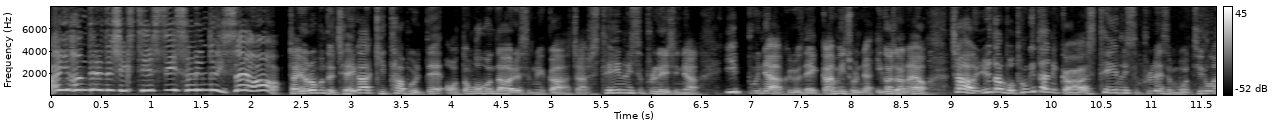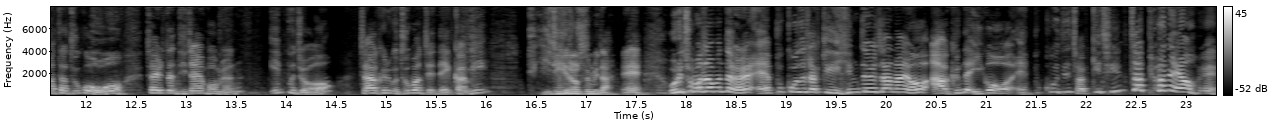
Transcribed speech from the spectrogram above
i116C 슬림도 있어요. 자 여러분들 제가 기타 볼 때 어떤 거 본다 그랬습니까? 자 스테인리스 플레이트냐 이쁘냐 그리고 내감이 좋냐 이거잖아요. 자 일단 뭐 통기타니까 스테인리스 플레이트는 뭐 뒤로 갖다 두고 자 일단 디자인 보면 이쁘죠? 자 그리고 두 번째 넷감이 뒤지기 좋습니다. 예. 우리 초보자분들 F 코드 잡기 힘들잖아요. 아 근데 이거 F 코드 잡기 진짜 편해요. 예.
